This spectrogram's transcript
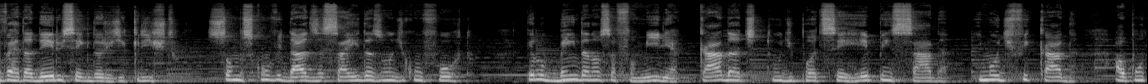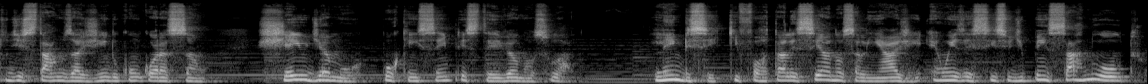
verdadeiros seguidores de Cristo, somos convidados a sair da zona de conforto. Pelo bem da nossa família, cada atitude pode ser repensada e modificada ao ponto de estarmos agindo com o coração cheio de amor por quem sempre esteve ao nosso lado. Lembre-se que fortalecer a nossa linhagem é um exercício de pensar no outro.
